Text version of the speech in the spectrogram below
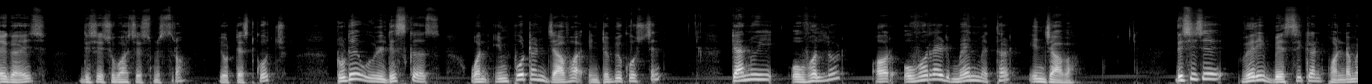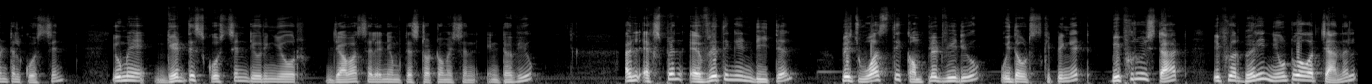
Hey guys, this is Subhasish Mishra, your test coach. Today we will discuss one important Java interview question. Can we overload or override main method in Java? This is a very basic and fundamental question. You may get this question during your Java Selenium test automation interview. I will explain everything in detail. Please watch the complete video without skipping it. Before we start, if you are very new to our channel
